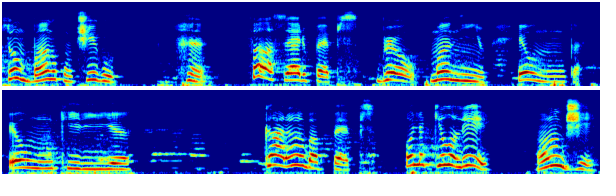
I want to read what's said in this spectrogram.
Zombando contigo? Fala sério, Peps. Bro, maninho, eu nunca, eu não queria. Caramba, Peps, olha aquilo ali. Onde?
